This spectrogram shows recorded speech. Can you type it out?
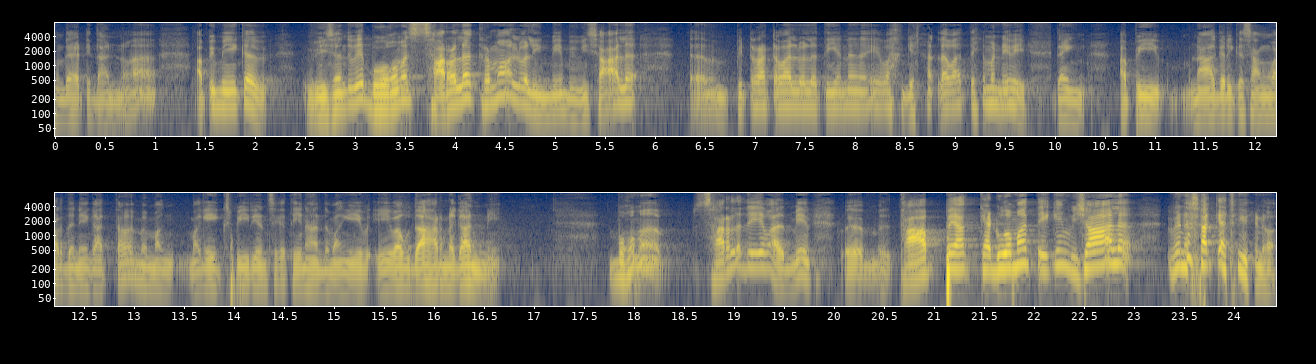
හොඳ හැටි දන්නවා. අපි මේක විසඳුවේ බොහොම සරල ක්‍රමවල් වලින් මේ විශාල පිටරටවල් වල තියෙන ඒවා ගෙනල්ලවත් එහෙම නෙවෙයි. දැන් අපි නාගරික සංවර්ධනය ගත්තම මගේ එක්ස්පීරියන්ස් එක තියෙන හන්ද මම ඒවා උදාහරණ ගන්නේ. බොහොම සරල දේවල් මේ තාප්පයක් කැඩුවමත් ඒකෙන් විශාල වෙනසක් ඇති වෙනවා.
